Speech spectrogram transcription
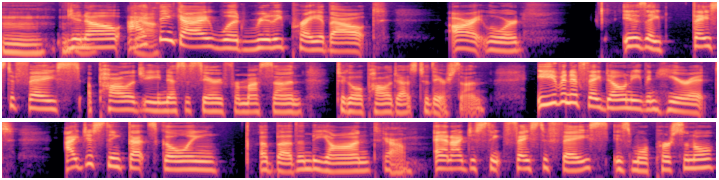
Mm-hmm. You know, I think I would really pray about all right, Lord, is a face to face apology necessary for my son to go apologize to their son? Even if they don't even hear it, I just think that's going above and beyond. Yeah. And I just think face to face is more personal.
